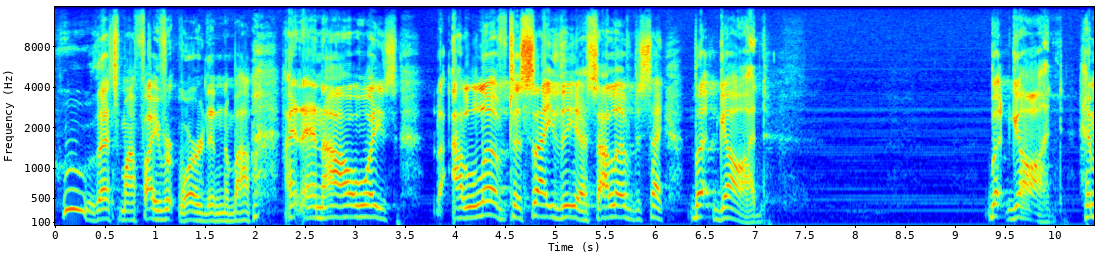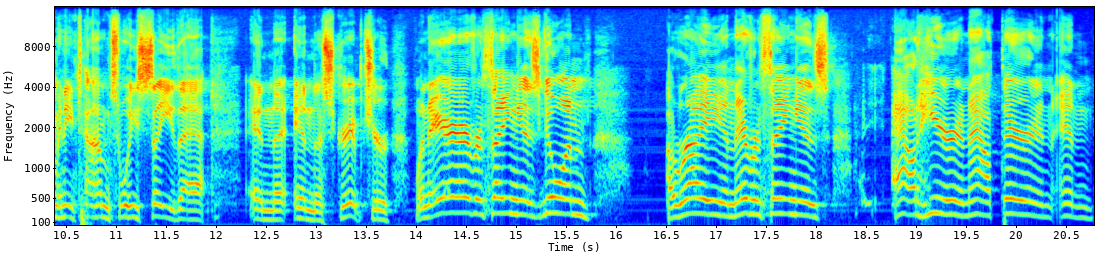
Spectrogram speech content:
Whew, that's my favorite word in the Bible. And I always, I love to say this. I love to say, but God. But God. How many times we see that in the in the scripture when everything is going array and everything is out here and out there and, and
